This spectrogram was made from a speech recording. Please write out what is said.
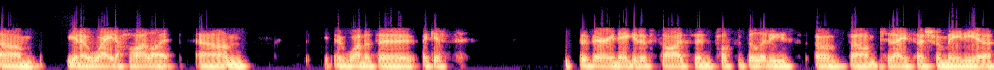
um, you know, way to highlight um, one of the, I guess, the very negative sides and possibilities of um, today's social media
